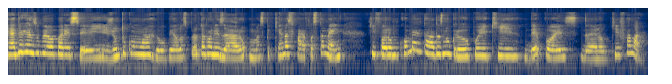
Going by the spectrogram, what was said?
Heather resolveu aparecer e, junto com a Ruby, elas protagonizaram umas pequenas farpas também, que foram comentadas no grupo e que depois deram o que falar.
